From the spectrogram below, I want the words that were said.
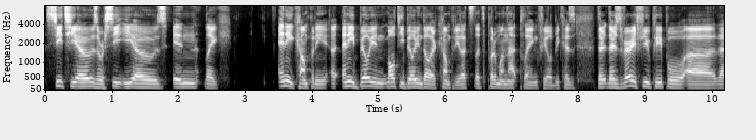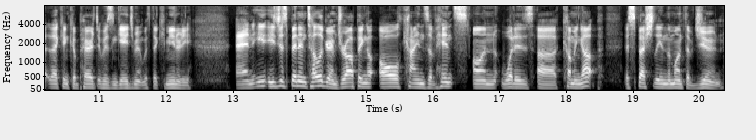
CTOs or CEOs in like any company, uh, any billion, multi-billion dollar company. Let's let's put him on that playing field because there, there's very few people uh, that that can compare to his engagement with the community. And he, he's just been in Telegram dropping all kinds of hints on what is uh, coming up, especially in the month of June.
